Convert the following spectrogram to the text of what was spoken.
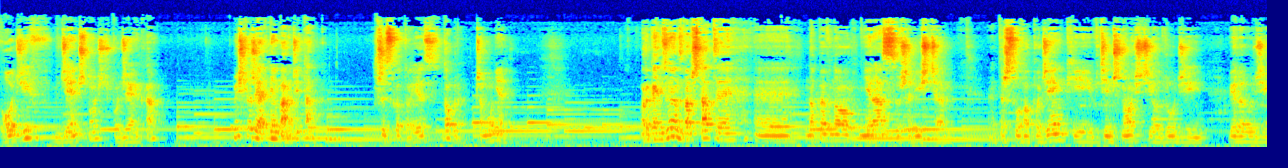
podziw, wdzięczność, podzięka? Myślę, że jak najbardziej tak. Wszystko to jest dobre. Czemu nie? Organizując warsztaty, na pewno nieraz słyszeliście e, też słowa podzięki, wdzięczności od ludzi. Wiele ludzi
